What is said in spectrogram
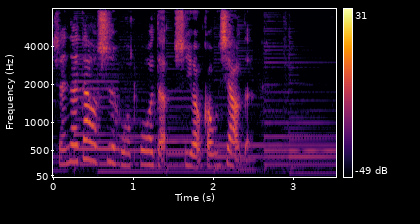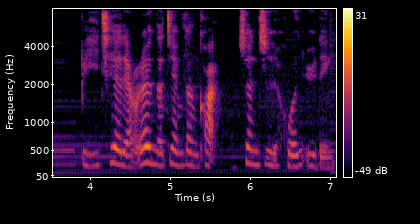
神的道是活泼的，是有功效的，比一切两刃的剑更快，甚至魂与灵、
